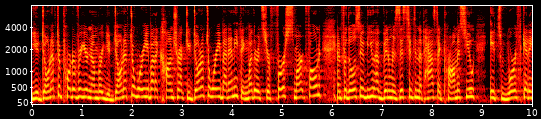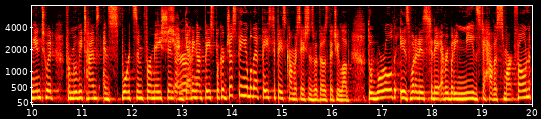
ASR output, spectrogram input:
You don't have to port over your number. You don't have to worry about a contract. You don't have to worry about anything, whether it's your first smartphone. And for those of you who have been resistant in the past, I promise you, it's worth getting into it for movie times and sports information sure. and getting on Facebook or just being able to have face-to-face -face conversations with those that you love. The world is what it is today. Everybody needs to have a smartphone.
